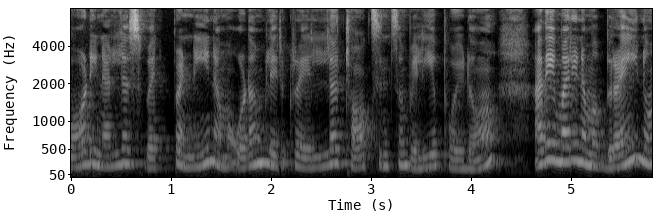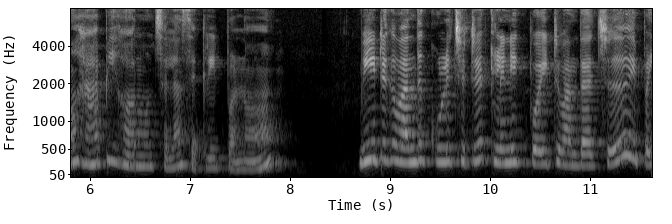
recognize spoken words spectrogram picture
பாடி நல்லா ஸ்வெட் பண்ணி நம்ம உடம்புல இருக்கிற எல்லா டாக்ஸின்ஸும் வெளியே போயிடும். அதே மாதிரி நம்ம பிரெயினும் ஹாப்பி ஹார்மோன்ஸ் எல்லாம் செக்ரேட் பண்ணும். வீட்டுக்கு வந்து குளிச்சுட்டு கிளினிக் போயிட்டு வந்தாச்சு. இப்போ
